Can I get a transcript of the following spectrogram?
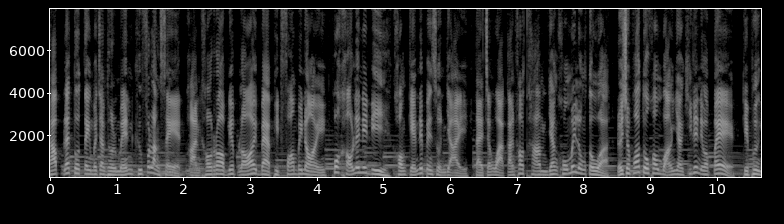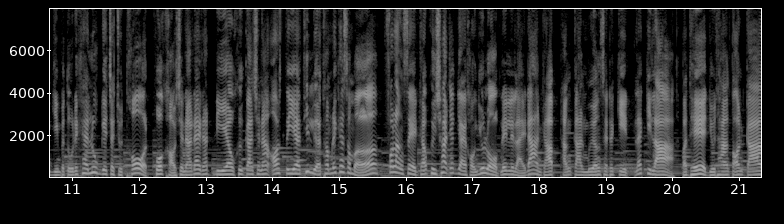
ครับ และตัวเต็งประจำทัวร์นาเมนต์คือฝรั่งเศส ผ่านเข้ารอบเรียบร้อยแบบผิดฟอร์มไปหน่อย พวกเขาเล่นได้ดีของเกมได้เป็นส่วนใหญ่ แต่จังหวะการเข้าทำยังคงไม่ลงตัว โดยเฉพาะตัวความหวังอย่างคิเลนเอปเป้ที่เพิ่งยิงประตูได้แค่ลูกเดียวจากจุดโทษ พวกเขาชนะได้นัดเดียวคือการชนะออสเตรียที่เหลือทำได้แค่เสมอ ฝรั่งเศสครับคือชาติยักษ์ใหญ่ของยุโรปในหลาย ๆ ด้านครับทั้งการเมืองเศรษฐกิจและกีฬา ประเทศอยู่ทางตอนกลาง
